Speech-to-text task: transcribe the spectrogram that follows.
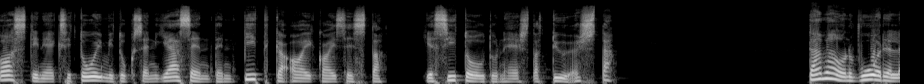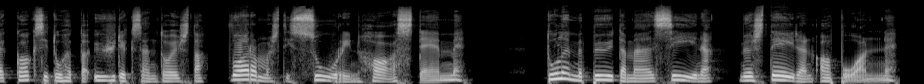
vastineeksi toimituksen jäsenten pitkäaikaisesta ja sitoutuneesta työstä. Tämä on vuodelle 2019 varmasti suurin haasteemme. Tulemme pyytämään siinä myös teidän apuanne.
